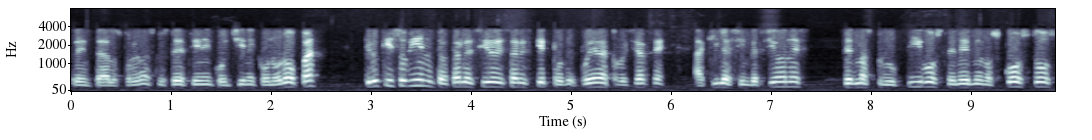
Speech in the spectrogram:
frente a los problemas que ustedes tienen con China y con Europa. Creo que eso viene, tratar de decir, ¿sabes qué? Pueden aprovecharse aquí las inversiones, ser más productivos, tener menos costos,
